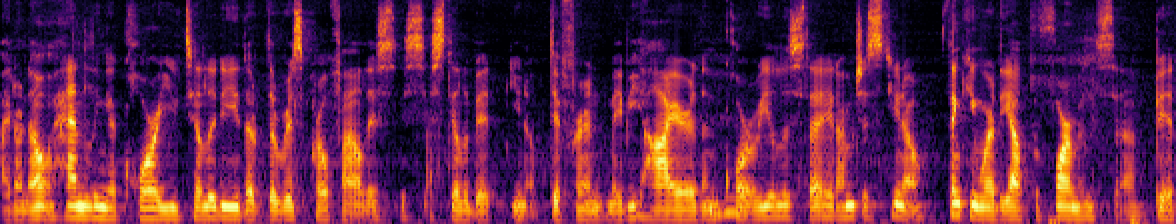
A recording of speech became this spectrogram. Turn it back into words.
I don't know, handling a core utility, that the risk profile is, is still a bit, you know, different, maybe higher than mm-hmm. core real estate. I'm just, you know, thinking where the outperformance uh, bit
